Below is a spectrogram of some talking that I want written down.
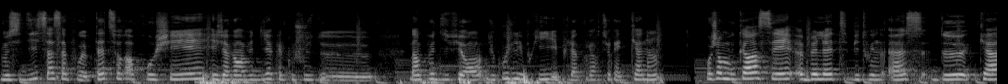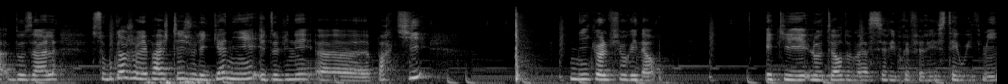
je me suis dit ça, ça pouvait peut-être se rapprocher et j'avais envie de dire quelque chose d'un peu différent. Du coup, je l'ai pris et puis la couverture est canon. Prochain bouquin, c'est A Bullet Between Us de K. Dozal. Ce bouquin, je ne l'ai pas acheté, je l'ai gagné et devinez euh, par qui? Nicole Fiorina et qui est l'auteur de ma série préférée, Stay With Me.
